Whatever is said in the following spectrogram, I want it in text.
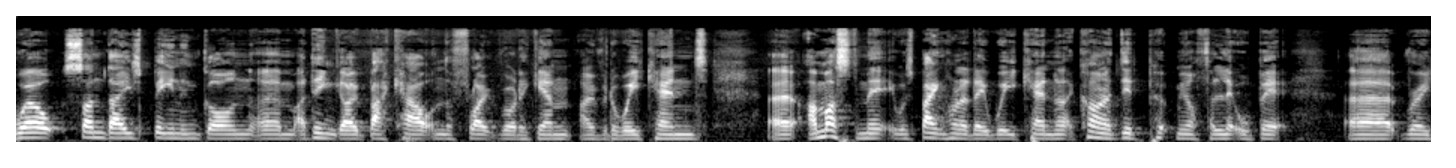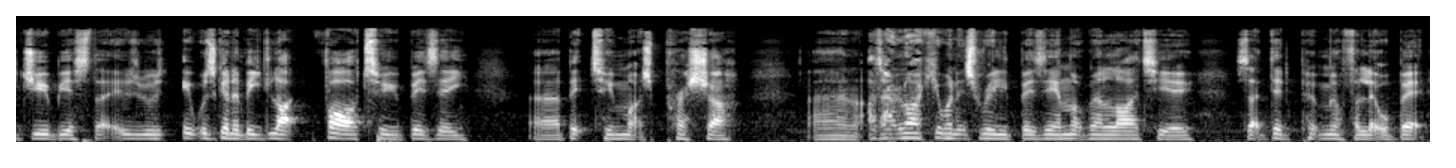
Well, Sunday's been and gone. Um, I didn't go back out on the float rod again over the weekend. Uh, I must admit, it was bank holiday weekend, and that kind of did put me off a little bit. Uh, very dubious that it was it was going to be like far too busy, uh, a bit too much pressure, and I don't like it when it's really busy. I'm not going to lie to you, so that did put me off a little bit.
